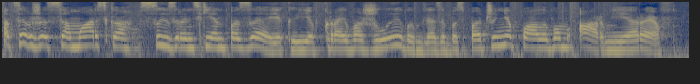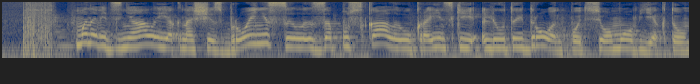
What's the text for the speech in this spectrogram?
А це вже Самарська Сизранський НПЗ, який є вкрай важливим для забезпечення паливом армії РФ. Ми навіть зняли, як наші збройні сили запускали український лютий дрон по цьому об'єкту.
